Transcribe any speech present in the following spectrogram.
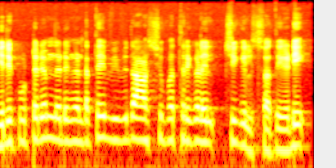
ഇരു കൂട്ടരും നെടുങ്കണ്ടത്തെ വിവിധ ആശുപത്രികളിൽ ചികിത്സ തേടി.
